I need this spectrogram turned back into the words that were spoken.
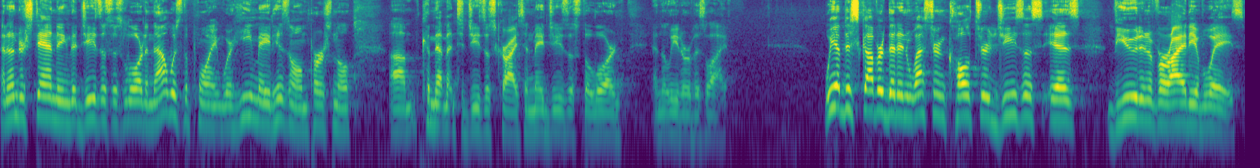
an understanding that Jesus is Lord. And that was the point where he made his own personal um, commitment to Jesus Christ and made Jesus the Lord and the leader of his life. We have discovered that in Western culture, Jesus is viewed in a variety of ways.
